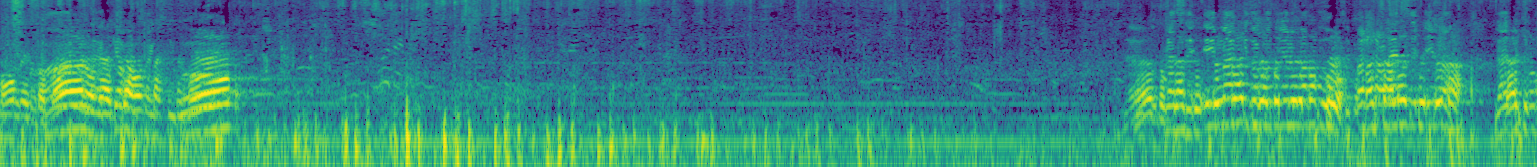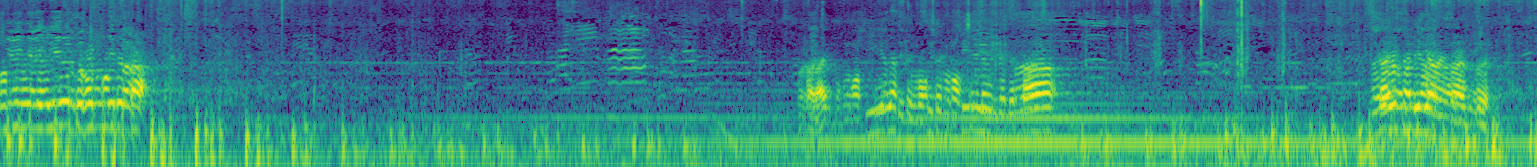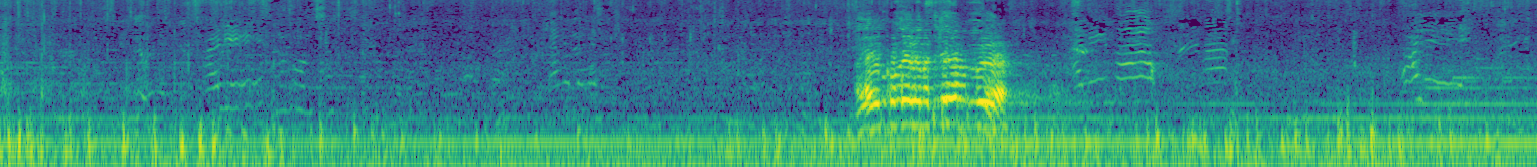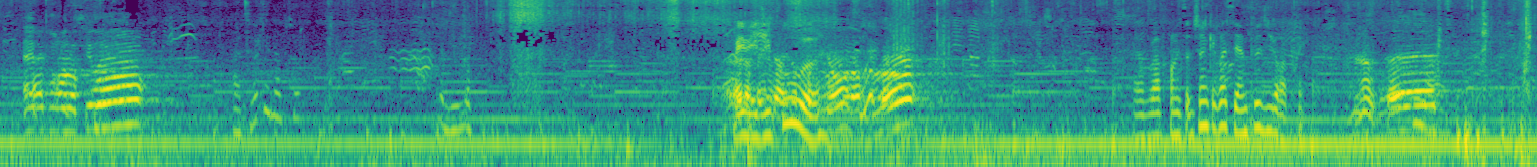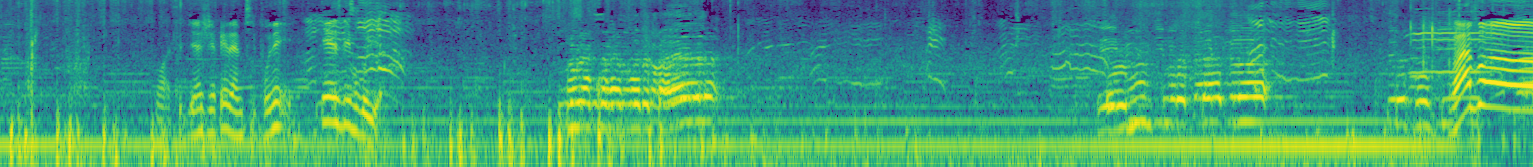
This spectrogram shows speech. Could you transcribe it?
On est pas mal, on est à 45 secondes. Donc là, c'est Emma qui doit continuer le parcours. C'est pas Charlotte, c'est Emma. Là, tu continues d'arriver, tu reprends le départ. Voilà, il faut franchir, c'est bon, c'est franchi, là, il ne pas. Ça y est, ça devient un peu. Allez, combien le match un peu L'option. Ah, Oui, mais du coup, euh, on va prendre les options, quelquefois c'est un peu dur après. Bon, c'est bien géré, elle a un petit poney et elle se débrouille. Et Bravo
